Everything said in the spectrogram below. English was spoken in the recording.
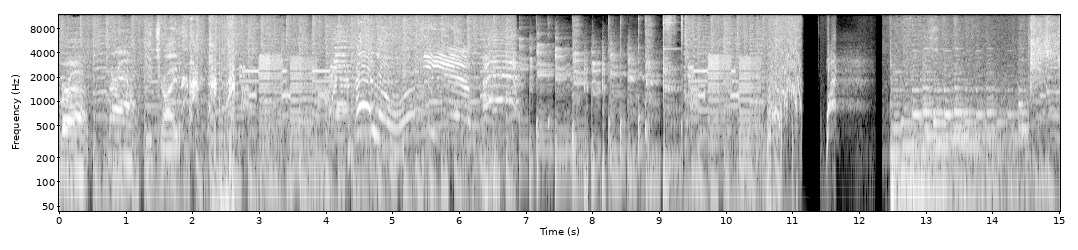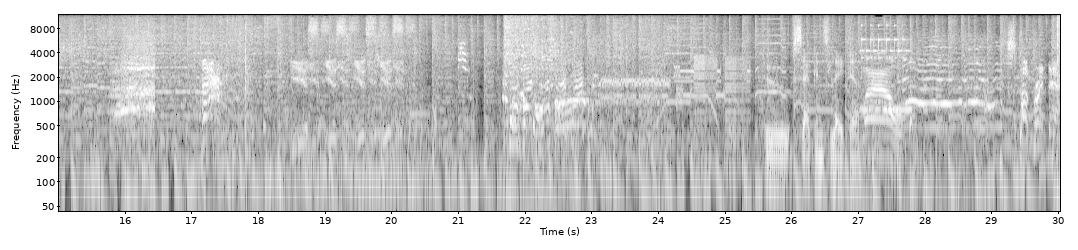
Bruh. He tried. Yes, yes, yes, yes. Two seconds later. Wow! Stop right there.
